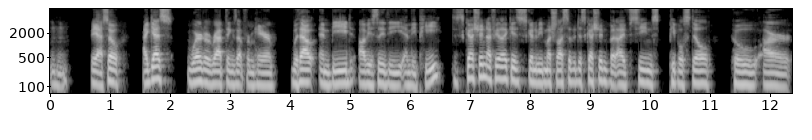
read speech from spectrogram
hmm Yeah, so I guess where to wrap things up from here without Embiid, obviously the MVP discussion I feel like is going to be much less of a discussion, but I've seen people still who are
